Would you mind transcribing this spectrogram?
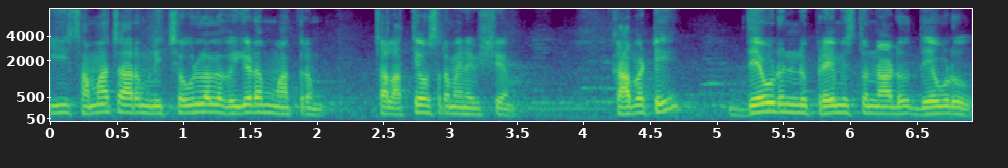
ఈ సమాచారం నీ చెవులలో వేయడం మాత్రం చాలా అత్యవసరమైన విషయం. కాబట్టి దేవుడు నిన్ను ప్రేమిస్తున్నాడు. దేవుడు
